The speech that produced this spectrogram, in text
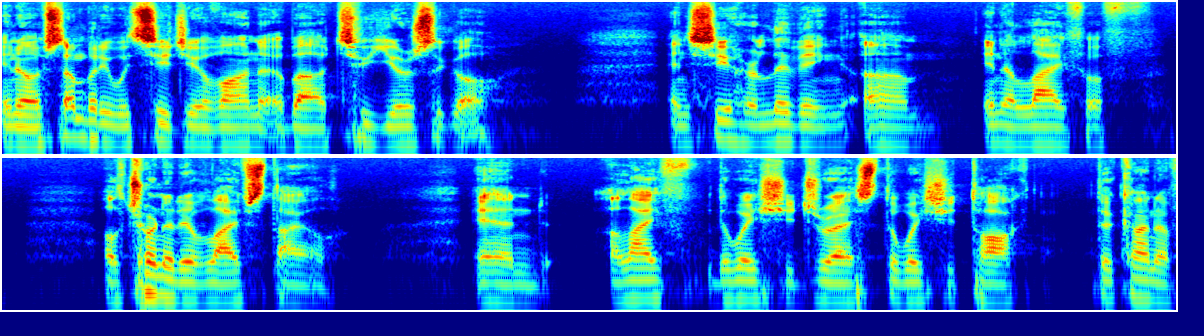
You know, somebody would see Giovanna about two years ago and see her living um, in a life of alternative lifestyle and a life, the way she dressed, the way she talked, the kind of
